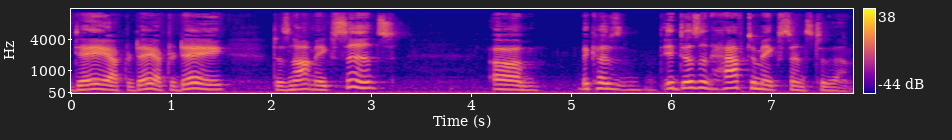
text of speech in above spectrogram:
day after day after day does not make sense um, because it doesn't have to make sense to them.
